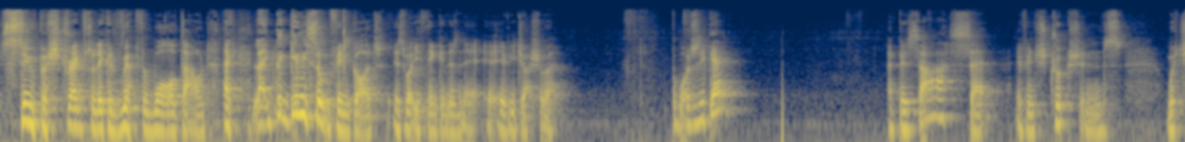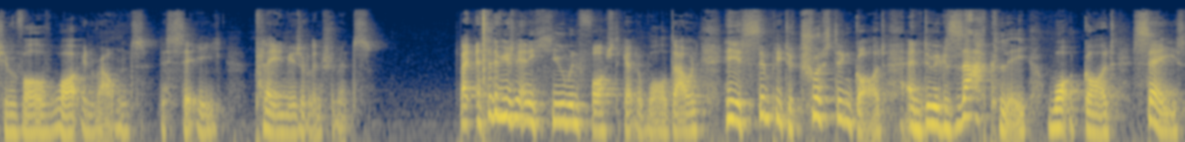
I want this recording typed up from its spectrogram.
super strength so they could rip the wall down. Like, like give me something, God, is what you're thinking, isn't it, if you Joshua? But what does he get? A bizarre set of instructions which involve walking around the city playing musical instruments. Like, instead of using any human force to get the wall down, he is simply to trust in God and do exactly what God says,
